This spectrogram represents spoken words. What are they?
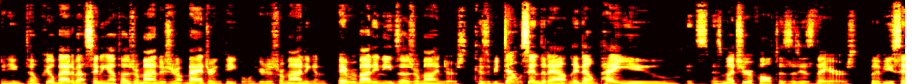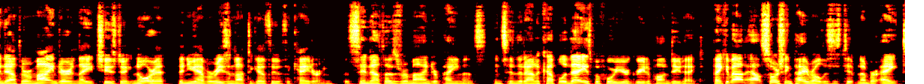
And you don't feel bad about sending out those reminders. You're not badgering people. You're just reminding them. Everybody needs those reminders. Because if you don't send it out and they don't pay you, it's as much your fault as it is theirs. But if you send out the reminder and they choose to ignore it, then you have a reason not to go through with the catering. But send out those reminder payments and send it out a couple of days before your agreed upon due date. Think about outsourcing payroll. This is tip number eight.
